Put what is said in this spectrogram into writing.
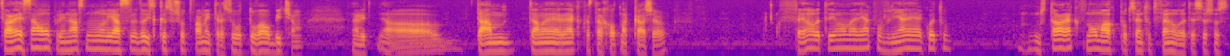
Това не е само при нас, но нали, аз следа изкъса, защото това ме интересува, това обичам. Нали, а, там, там е някаква страхотна каша. Феновете имаме някакво влияние, което остава някакъв много малък процент от феновете. Всъщност,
